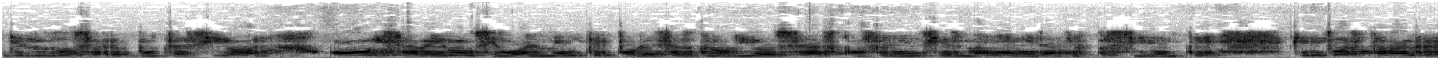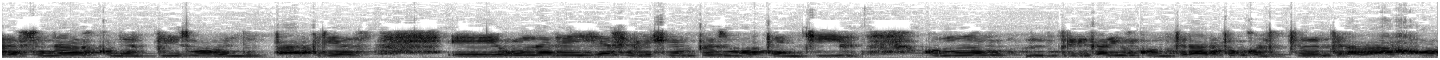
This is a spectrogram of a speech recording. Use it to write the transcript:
de dudosa reputación. Hoy sabemos igualmente por esas gloriosas conferencias mañaneras del presidente que todas estaban relacionadas con el prismo Vendepatrias. Eh, una de ellas, el ejemplo es Motengil, con un precario contrato colectivo de trabajo.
